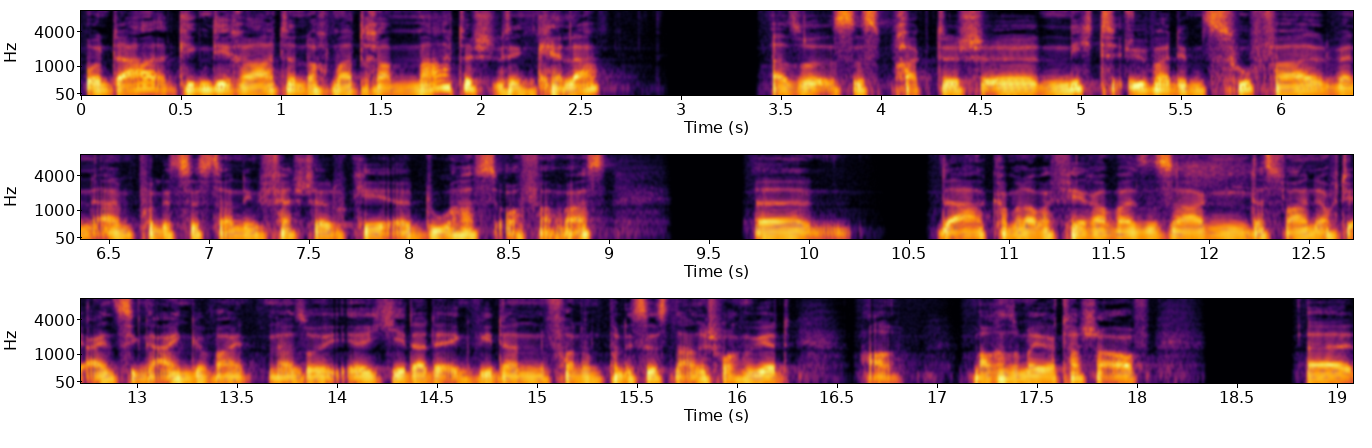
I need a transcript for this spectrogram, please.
Und da ging die Rate nochmal dramatisch in den Keller. Also es ist praktisch äh, nicht über dem Zufall, wenn ein Polizist dann feststellt, okay, äh, du hast offenbar was. Äh, da kann man aber fairerweise sagen, das waren ja auch die einzigen Eingeweihten. Also äh, jeder, der irgendwie dann von einem Polizisten angesprochen wird, ah, machen Sie mal Ihre Tasche auf, äh,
